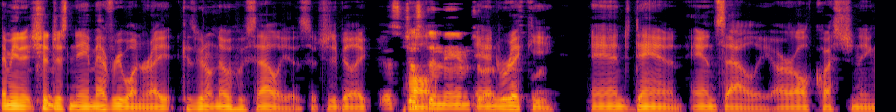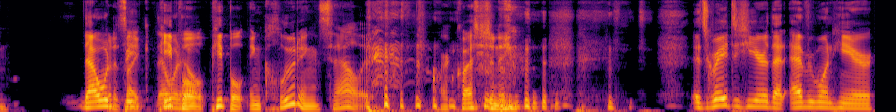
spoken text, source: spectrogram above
I mean it should just name everyone, right? Because we don't know who Sally is. So it should be like It's just Paul a name to and. Ricky and Dan and Sally are all questioning. That would but it's be like people people including Sally are questioning. it's great to hear that everyone here,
